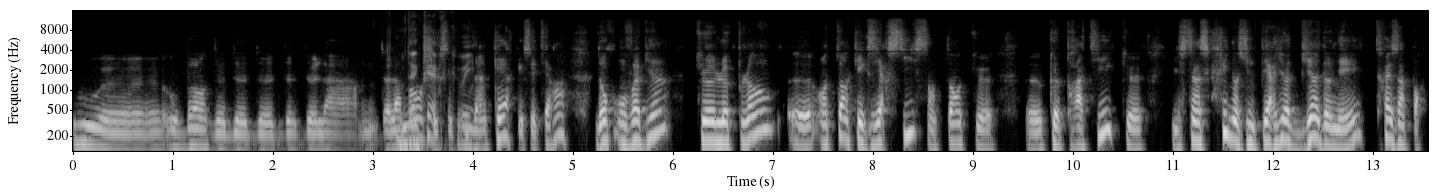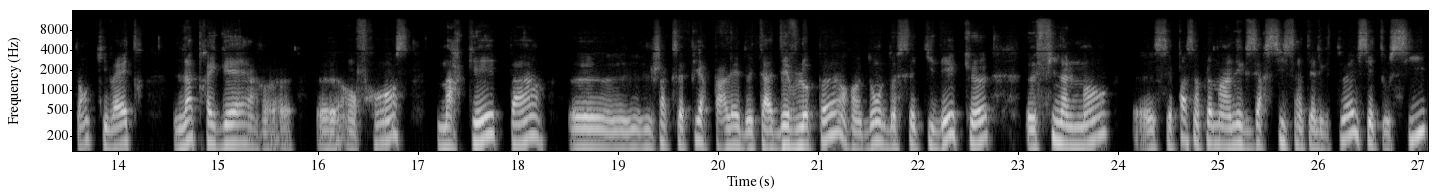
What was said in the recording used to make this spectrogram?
ou euh, au bord de, de, de, de, la, de la Manche, Dunkerque, etc. Donc on voit bien que le plan, euh, en tant qu'exercice, en tant que, euh, que pratique, il s'inscrit dans une période bien donnée, très importante, qui va être l'après-guerre en France, marquée par Jacques Sapir parlait d'état développeur, donc de cette idée que finalement c'est pas simplement un exercice intellectuel, c'est aussi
